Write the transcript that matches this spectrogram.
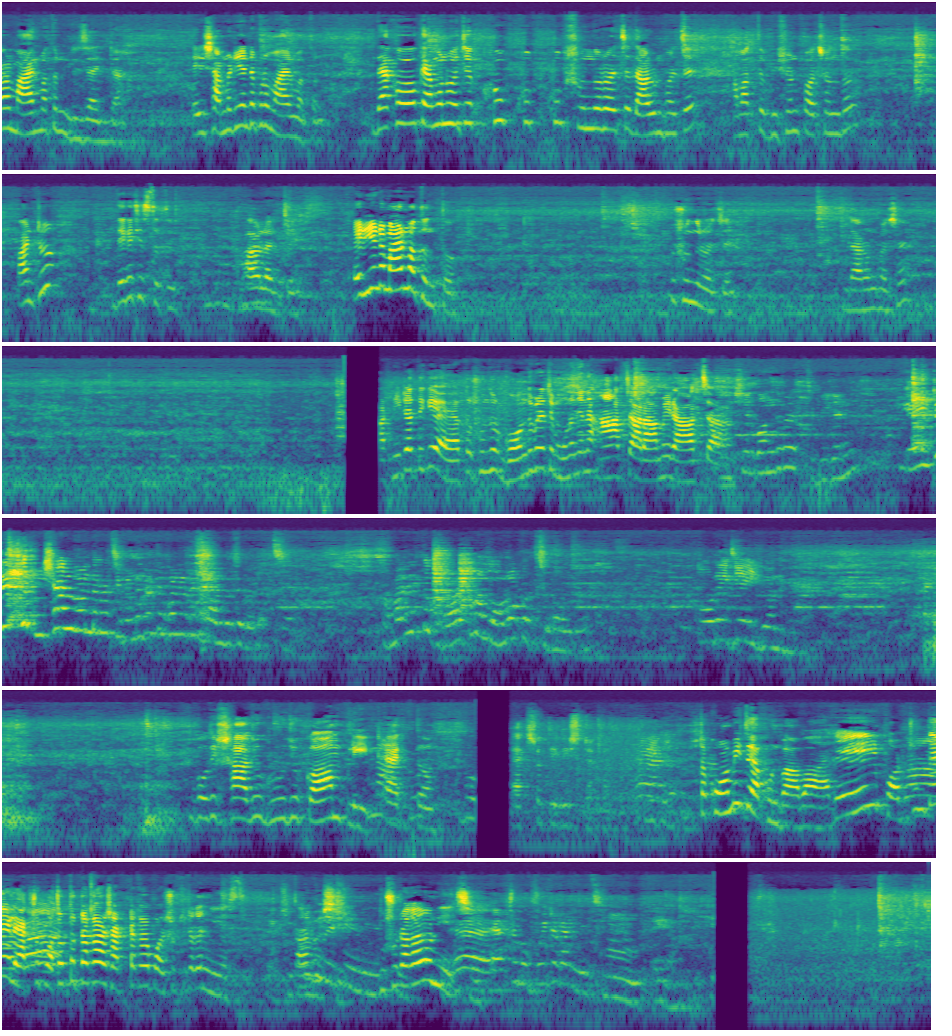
আমার মায়ের মতন ডিজাইনটা। এই সামনের ডিজাইনটা পুরো মায়ের মতন। দেখো, কেমন হয়েছে, খুব খুব খুব সুন্দর হয়েছে, দারুণ হয়েছে। আমার তো ভীষণ পছন্দ। পান্টু, দেখেছিস তো তুই? ভালো লাগছে। এই ডিজাইনটা মায়ের মতন তো। খুব সুন্দর হয়েছে। দারুণ হয়েছে। চাটনিটা থেকে এত সুন্দর গন্ধ বেরোচ্ছে মনে হয় যেন আচার আমের আচার। কিসের গন্ধ বেরোচ্ছে বিরিয়ানি? এইটাই তো বিশাল গন্ধ বেরোচ্ছে বেলুনের দোকানে বেশ গন্ধ চলে যাচ্ছে। আমাদের তো ঘর পুরো মম করছে গন্ধ। তোর এই যে এই গন্ধ। বৌদি সাজু গুজু কমপ্লিট একদম। একশো তিরিশ টাকা। তা কমই তো এখন বাবা। এই ফরচুন তেল একশো পঁচাত্তর টাকা ষাট টাকা পঁয়ষট্টি টাকা নিয়ে এসছি। তার বেশি। দুশো টাকাও নিয়েছি। হ্যাঁ একশো নব্বই টাকা নিয়েছি। হুম।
